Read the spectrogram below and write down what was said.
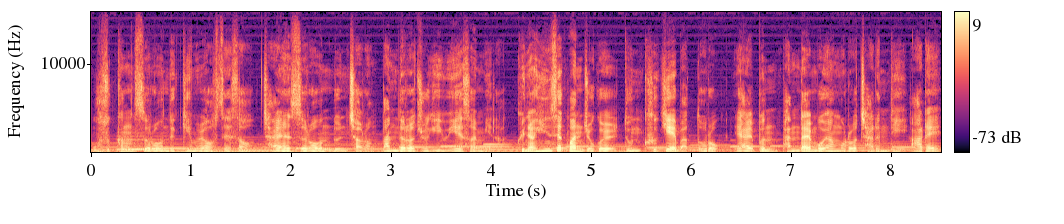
우스꽝스러운 느낌을 없애서 자연스러운 눈처럼 만들어주기 위해서입니다. 그냥 흰색 반죽을 눈 크기에 맞도록 얇은 반달 모양으로 자른 뒤 아래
